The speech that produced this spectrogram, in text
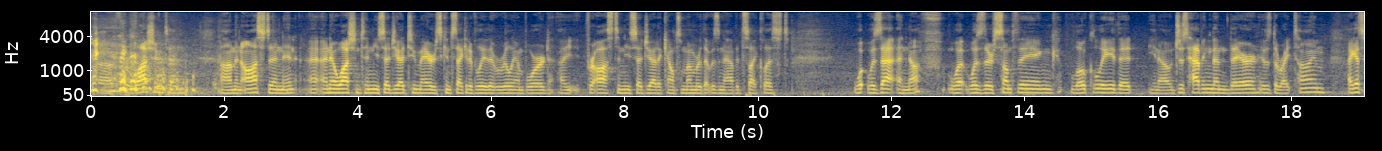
uh, for Washington um, and Austin? And I, know Washington, you said you had two mayors consecutively that were really on board. I, for Austin, you said you had a council member that was an avid cyclist. What, was that enough? What, was there something locally that you know, just having them there, it was the right time. I guess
